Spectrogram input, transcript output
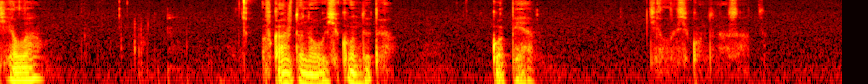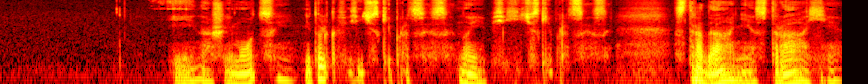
Тело в каждую новую секунду. Это копия тела секунду назад. И наши эмоции, не только физические процессы, но и психические процессы, страдания, страхи,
